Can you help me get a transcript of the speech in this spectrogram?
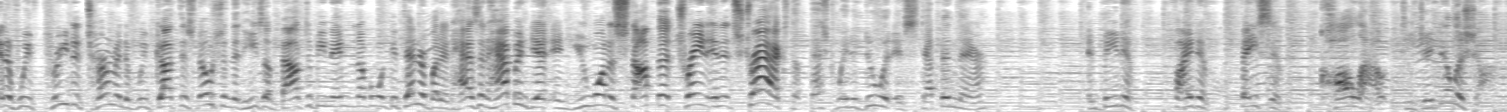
And if we've predetermined, if we've got this notion that he's about to be named the number one contender, but it hasn't happened yet, and you want to stop that train in its tracks, the best way to do it is step in there and beat him, fight him, face him, call out TJ Dillashaw.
